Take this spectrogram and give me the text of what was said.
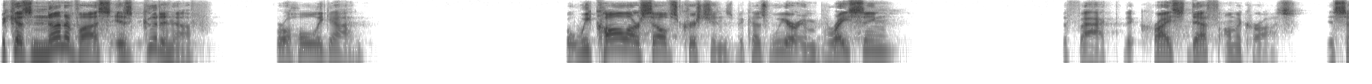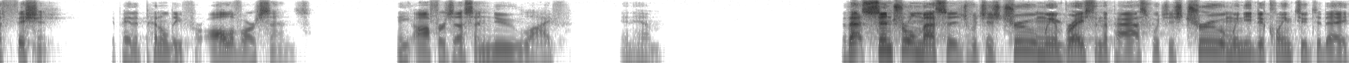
because none of us is good enough for a holy God. But we call ourselves Christians because we are embracing the fact that Christ's death on the cross is sufficient to pay the penalty for all of our sins, and He offers us a new life in Him. That central message, which is true and we embraced in the past, which is true and we need to cling to today,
